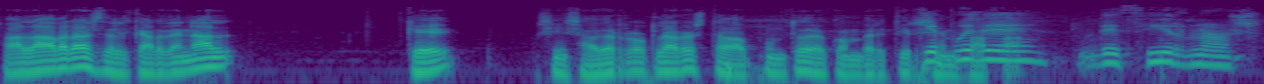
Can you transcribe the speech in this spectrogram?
palabras del cardenal que, sin saberlo claro, estaba a punto de convertirse en papa. ¿Qué puede decirnos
